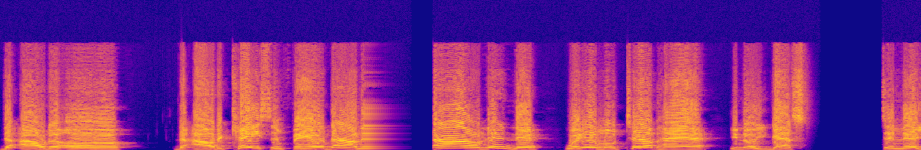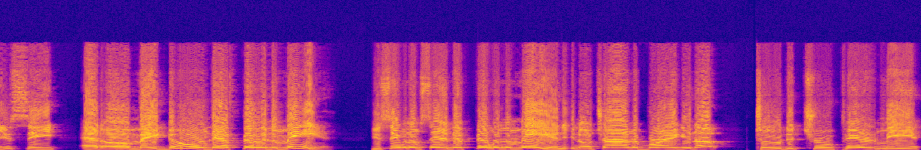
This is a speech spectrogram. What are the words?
the outer, uh, the outer casing fell down and down in there where Imhotep had, you know, you got in there. You see at uh Meidum, they're filling them in. You see what I'm saying? They're filling them in, you know, trying to bring it up to the true pyramid,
